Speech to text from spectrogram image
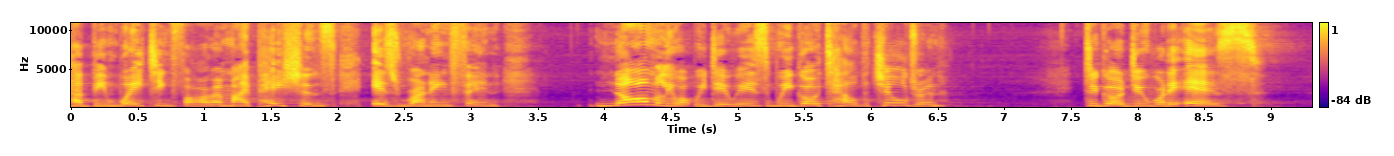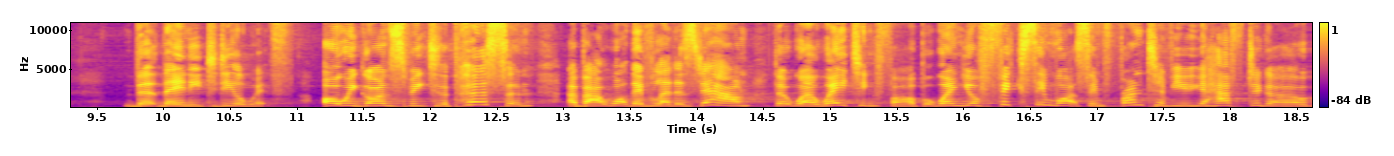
have been waiting for, and my patience is running thin. Normally, what we do is we go tell the children to go do what it is that they need to deal with or we go and speak to the person about what they've let us down that we're waiting for. But when you're fixing what's in front of you, you have to go,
